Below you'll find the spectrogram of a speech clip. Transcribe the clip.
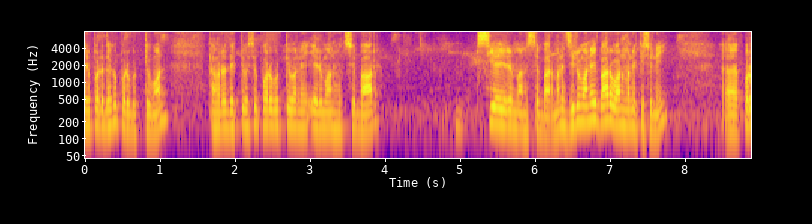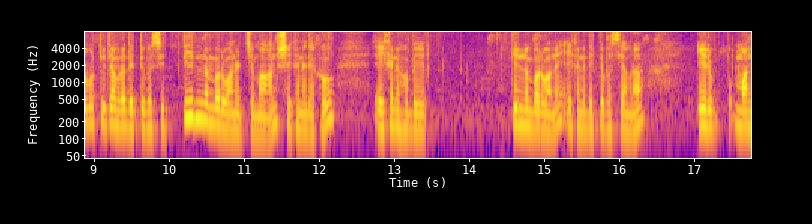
এরপরে দেখো পরবর্তী ওয়ান আমরা দেখতে পাচ্ছি পরবর্তী ওয়ানে এর মান হচ্ছে বার সিআই এর মান হচ্ছে বার। মানে জিরো মানেই বার ওয়ান মানে কিছু নেই। পরবর্তীতে আমরা দেখতে পাচ্ছি তিন নম্বর ওয়ানের যে মান, সেখানে দেখো, এখানে হবে তিন নম্বর ওয়ানে, এখানে দেখতে পাচ্ছি আমরা এর মান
